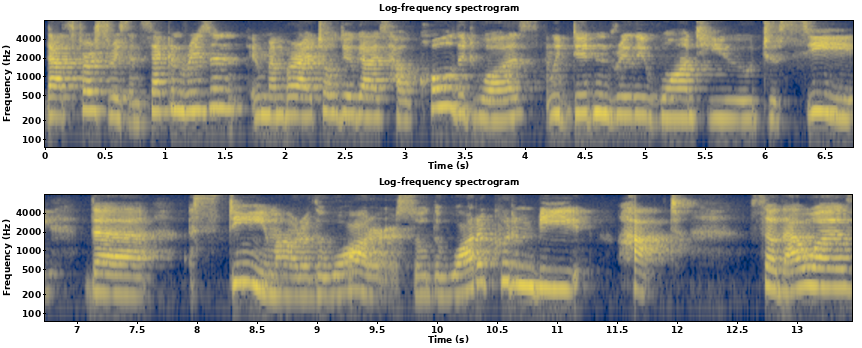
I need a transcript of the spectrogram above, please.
That's first reason. Second reason, remember I told you guys how cold it was. We didn't really want you to see the steam out of the water. So the water couldn't be hot. So that was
